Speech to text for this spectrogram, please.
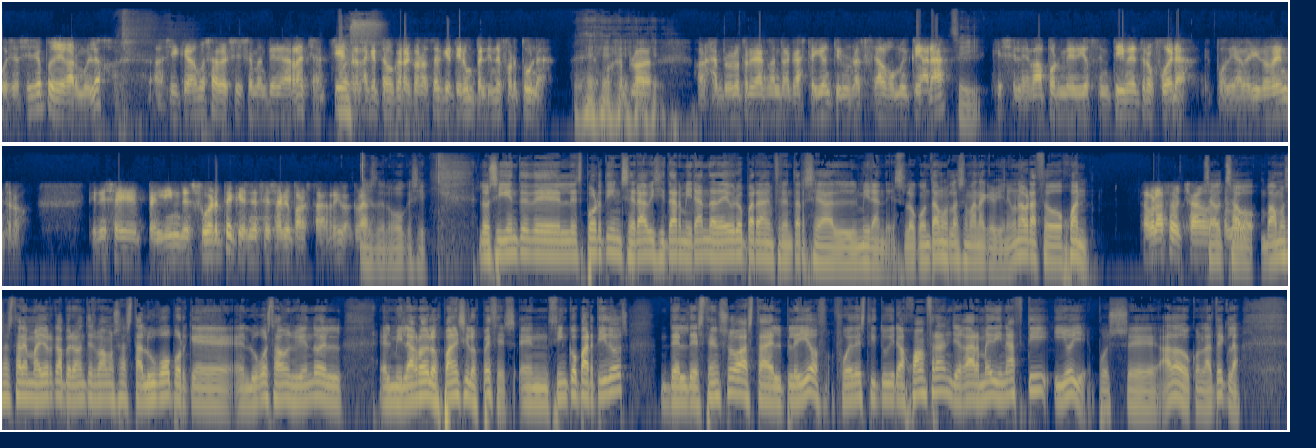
pues así se puede llegar muy lejos. Así que vamos a ver si se mantiene la racha. Sí, es pues verdad que tengo que reconocer que tiene un pelín de fortuna. Por ejemplo, por ejemplo el otro día contra Castellón tiene una algo muy clara que se le va por medio centímetro fuera, que podía haber ido dentro. Tiene ese pelín de suerte que es necesario para estar arriba, claro. Desde luego que sí. Lo siguiente del Sporting será visitar Miranda de Ebro para enfrentarse al Mirandés. Lo contamos la semana que viene. Un abrazo, Juan. Abrazo, chao. Chao, chao. Vamos a estar en Mallorca, pero antes vamos hasta Lugo porque en Lugo estamos viviendo el, milagro de los panes y los peces. En cinco partidos, del descenso hasta el playoff, fue destituir a Juanfran, llegar Medinafti y oye, pues eh, ha dado con la tecla.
